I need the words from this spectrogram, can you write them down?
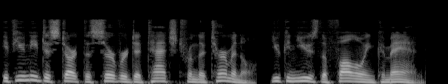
If you need to start the server detached from the terminal, you can use the following command.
